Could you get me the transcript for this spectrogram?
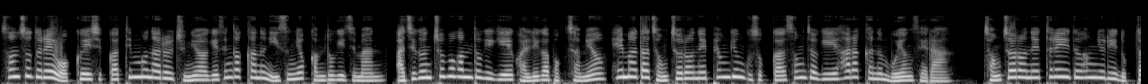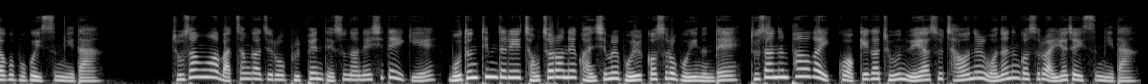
선수들의 워크의식과 팀 문화를 중요하게 생각하는 이승엽 감독이지만 아직은 초보 감독이기에 관리가 벅차며 해마다 정철원의 평균 구속과 성적이 하락하는 모양새라 정철원의 트레이드 확률이 높다고 보고 있습니다. 조상우와 마찬가지로 불펜 대순환의 시대이기에 모든 팀들이 정철원에 관심을 보일 것으로 보이는데 두산은 파워가 있고 어깨가 좋은 외야수 자원을 원하는 것으로 알려져 있습니다.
